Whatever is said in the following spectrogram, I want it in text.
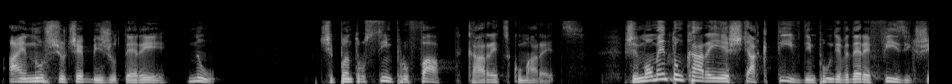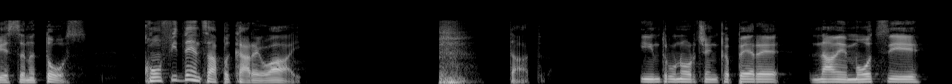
ai nu știu ce bijuterii. Nu. Ci pentru simplu fapt că areți cum areți. Și în momentul în care ești activ din punct de vedere fizic și ești sănătos, confidența pe care o ai, pf, tată, intru în orice încăpere, n-am emoții,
